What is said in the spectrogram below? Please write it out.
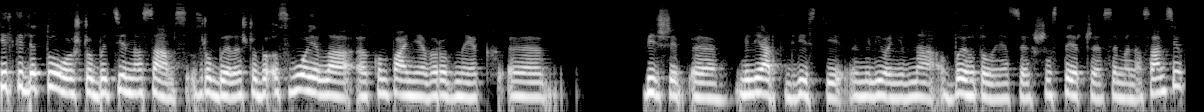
Тільки для того, щоб ці насамс зробили, щоб освоїла компанія-виробник більше мільярд 200 мільйонів на виготовлення цих шести чи семи насамсів,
